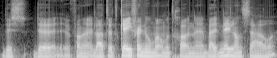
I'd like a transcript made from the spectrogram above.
Dus de, van een, laten we het kever noemen, om het gewoon bij het Nederlands te houden.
